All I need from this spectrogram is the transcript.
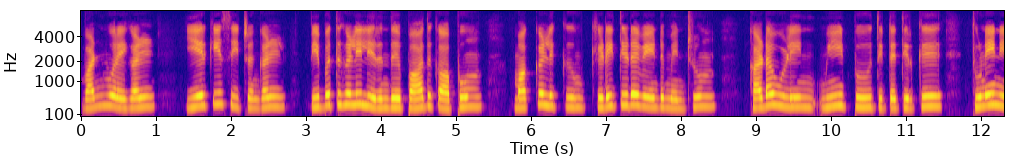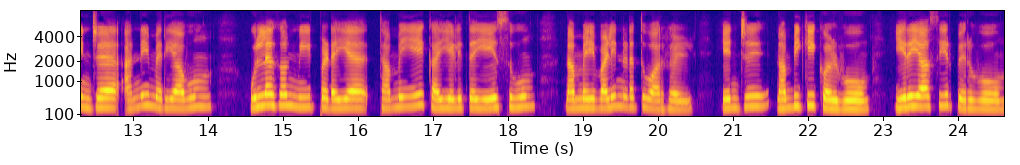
வன்முறைகள் இயற்கை சீற்றங்கள் விபத்துகளில் இருந்து பாதுகாப்பும் மக்களுக்கும் கிடைத்திட வேண்டுமென்றும் கடவுளின் மீட்பு திட்டத்திற்கு துணை நின்ற அன்னை மரியாவும் உலகம் மீட்படைய தம்மையே கையளித்த இயேசுவும் நம்மை வழிநடத்துவார்கள் என்று நம்பிக்கை கொள்வோம் இறையாசீர் பெறுவோம்.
